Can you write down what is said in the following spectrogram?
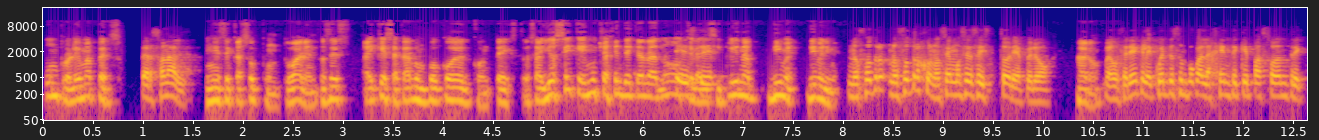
Un problema personal. En ese caso puntual. Entonces hay que sacarlo un poco del contexto. O sea, yo sé que hay mucha gente que habla, no, que la este, disciplina. Dime, dime, dime. Nosotros, nosotros conocemos esa historia, pero me gustaría que le cuentes un poco a la gente qué pasó entre,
